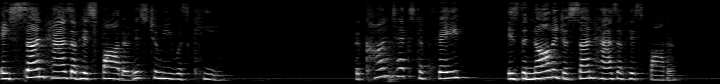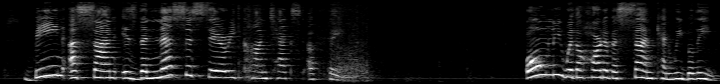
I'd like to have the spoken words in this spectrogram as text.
a son has of his father. This to me was key. The context of faith is the knowledge a son has of his father. Being a son is the necessary context of faith. Only with the heart of a son can we believe.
